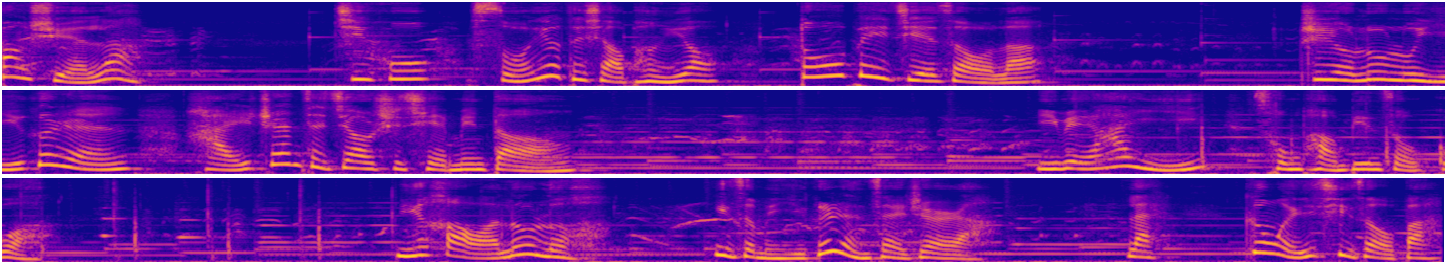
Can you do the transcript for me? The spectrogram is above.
放学了，几乎所有的小朋友都被接走了，只有露露一个人还站在教室前面等。一位阿姨从旁边走过。你好啊，露露，你怎么一个人在这儿啊？来，跟我一起走吧，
